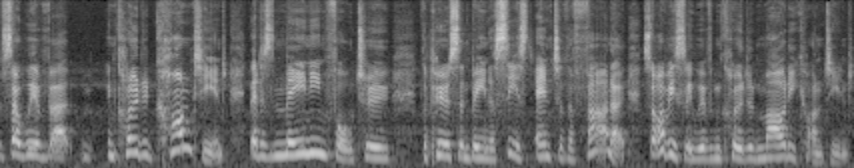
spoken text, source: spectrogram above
so we've uh, included content that is meaningful to the person being assessed and to the whānau. So obviously we've included Māori content.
